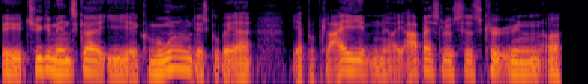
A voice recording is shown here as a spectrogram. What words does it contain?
øh, tykke mennesker i øh, kommunen, det skulle være ja, på plejehjemmene og i arbejdsløshedskøen, og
